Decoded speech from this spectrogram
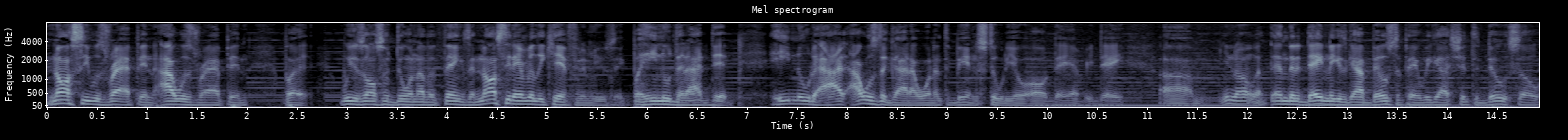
Narcy was rapping, I was rapping, but we was also doing other things. And Narcy didn't really care for the music, but he knew that I did. He knew that I, I was the guy that wanted to be in the studio all day, every day. Um, you know, at the end of the day, niggas got bills to pay. We got shit to do. So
